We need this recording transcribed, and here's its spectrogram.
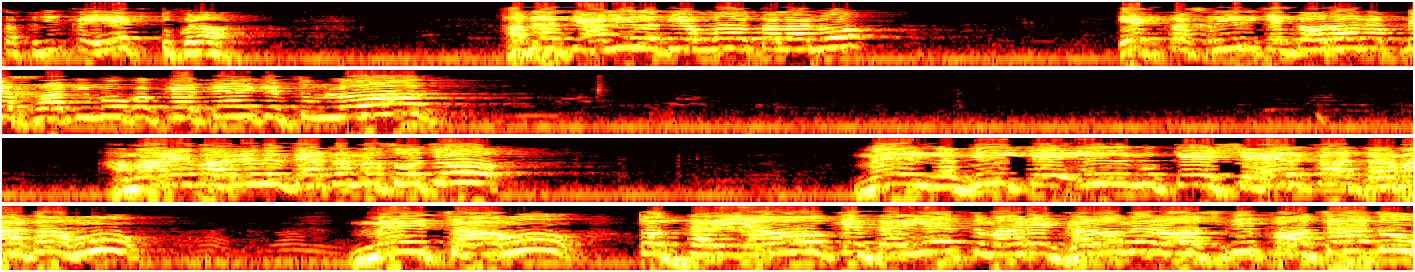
تقریر کا ایک ٹکڑا حضرت علی رضی اللہ تعالیٰ نو ایک تقریر کے دوران اپنے خادموں کو کہتے ہیں کہ تم لوگ ہمارے بارے میں زیادہ نہ سوچو۔ میں نبی کے علم کے شہر کا دروازہ ہوں۔ میں چاہوں تو دریاؤں کے ذریعے تمہارے گھروں میں روشنی پہنچا دوں۔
